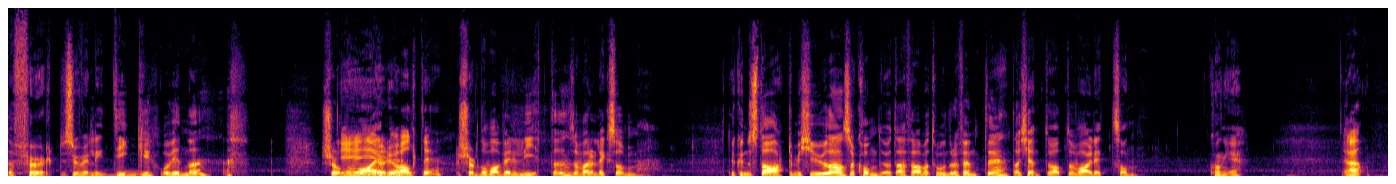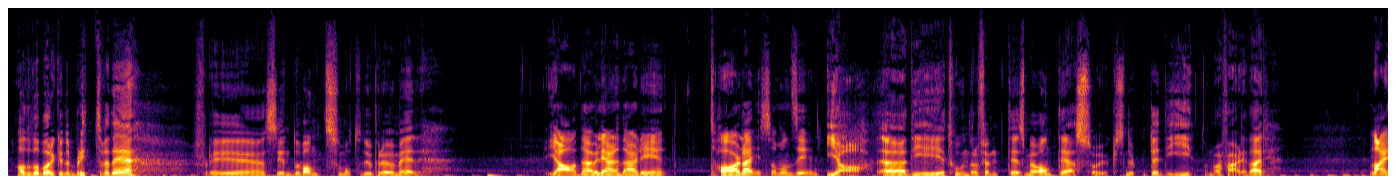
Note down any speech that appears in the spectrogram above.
det føltes jo veldig digg å vinne. Selv om Det det var, gjør det jo alltid. selv om det var veldig lite, så var det liksom Du kunne starte med 20, da, så kom du ut derfra med 250. Da kjente du at du var litt sånn konge. Ja. Hadde det bare kunnet blitt ved det. Fordi siden du vant, så måtte du jo prøve mer. ja, det er vel gjerne der de tar deg, som man sier. Ja, eh, de 250 som jeg vant, jeg så jo ikke snurten til de når de var ferdig der. Nei.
